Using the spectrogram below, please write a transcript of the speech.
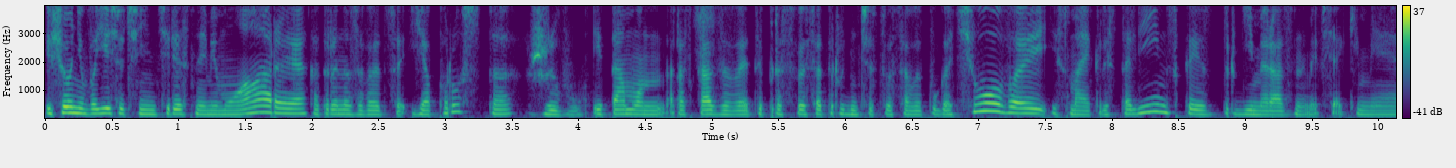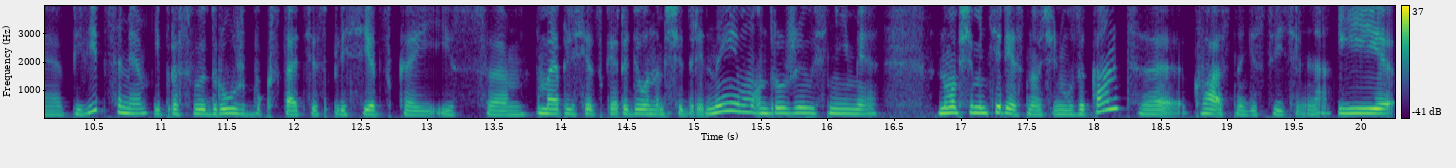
Еще у него есть очень интересные мемуары, которые называются «Я просто живу». И там он рассказывает и про свое сотрудничество с Авой Пугачевой, и с Майей Кристалинской, и с другими разными всякими певицами, и про свою дружбу, кстати, с Плесецкой и с э, Майей Плесецкой и Родионом Щедриным, он дружил с ними. Ну, в общем, интересный очень музыкант, э, классно действительно. И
